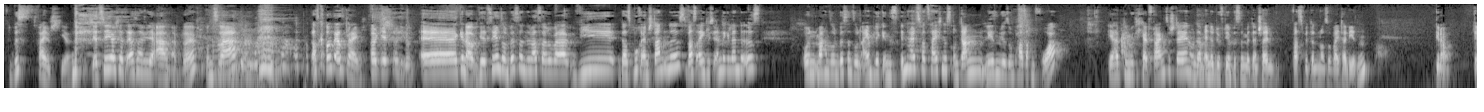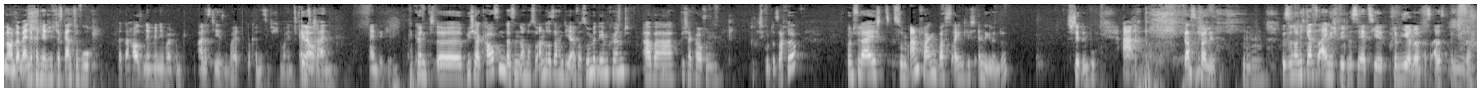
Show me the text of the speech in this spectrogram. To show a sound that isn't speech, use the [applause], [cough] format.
Du bist falsch hier. Ich erzähle euch jetzt erstmal, wie der Abend abläuft. Und zwar, [laughs] das kommt erst gleich. Okay, Entschuldigung. Äh, genau, wir erzählen so ein bisschen was darüber, wie das Buch entstanden ist, was eigentlich Ende Gelände ist und machen so ein bisschen so einen Einblick ins Inhaltsverzeichnis und dann lesen wir so ein paar Sachen vor. Ihr habt die Möglichkeit, Fragen zu stellen und am Ende dürft ihr ein bisschen mitentscheiden, was wir dann noch so weiterlesen. Genau. Genau, und am Ende könnt ihr natürlich das ganze Buch mit nach Hause nehmen, wenn ihr wollt, und alles lesen, weil wir können jetzt natürlich nur einen ganz Genau. kleinen Einblick geben. Ihr könnt äh, Bücher kaufen, da sind auch noch so andere Sachen, die ihr einfach so mitnehmen könnt. Aber Bücher kaufen, richtig gute Sache. Und vielleicht zum Anfang, was ist eigentlich Ende Gelände? Steht im Buch. Ah, Das verlesen. [laughs] wir sind noch nicht ganz eingespielt, das ist ja jetzt hier Premiere, das ist alles Premiere.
